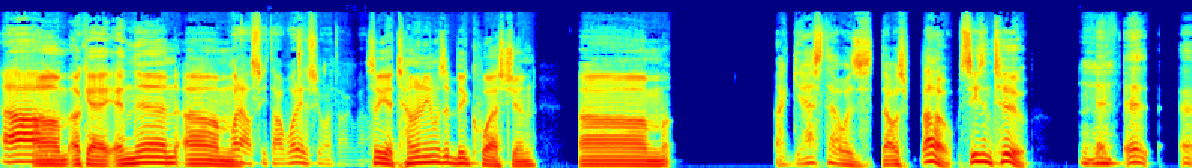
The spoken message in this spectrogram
Um, um, okay, and then um, what else you thought? What else you want to talk about? So yeah, Tony was a big question. Um, I guess that was that was oh season 2 Mhm. Uh, uh,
